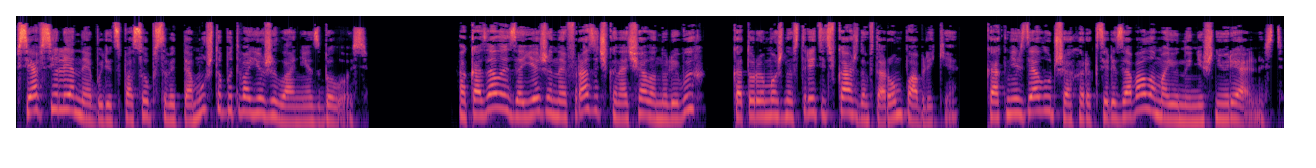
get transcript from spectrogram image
вся вселенная будет способствовать тому, чтобы твое желание сбылось. Оказалась заезженная фразочка начала нулевых, которую можно встретить в каждом втором паблике. Как нельзя лучше охарактеризовала мою нынешнюю реальность.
